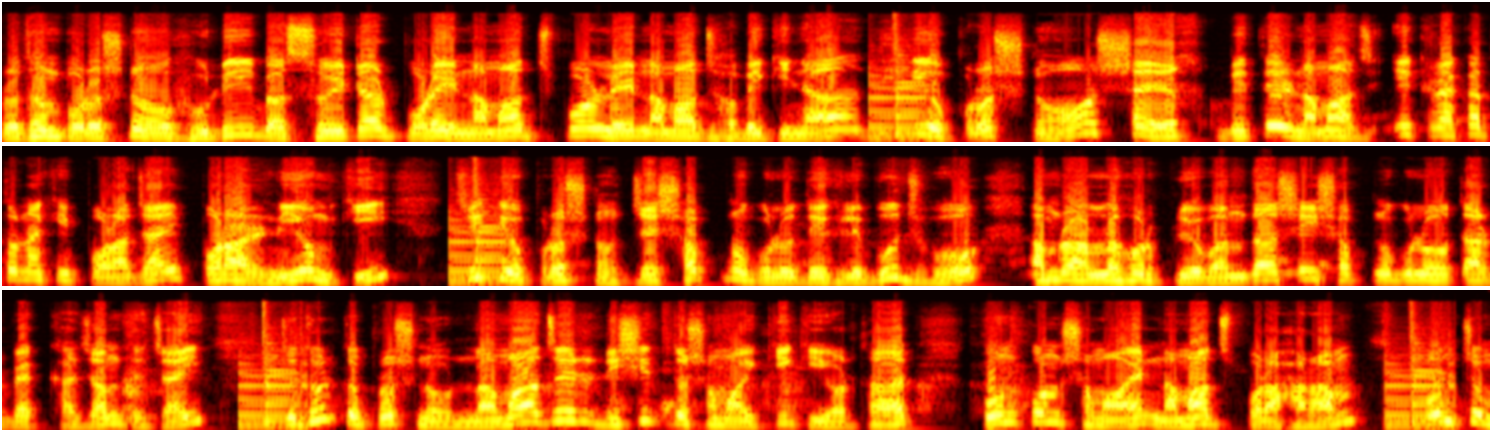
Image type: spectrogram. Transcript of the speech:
প্রথম প্রশ্ন, হুডি বা সোয়েটার পরে নামাজ পড়লে নামাজ হবে কিনা? দ্বিতীয় প্রশ্ন, শেখ, বেতের নামাজ এক রাকাত নাকি পড়া যায়? পড়ার নিয়ম কি? তৃতীয় প্রশ্ন, যে স্বপ্নগুলো দেখলে বুঝব, আমরা আল্লাহর প্রিয় বান্দা, সেই স্বপ্নগুলো তার ব্যাখ্যা জানতে চাই। চতুর্থ প্রশ্ন, নামাজের নিষিদ্ধ সময় কি কি? অর্থাৎ কোন কোন সময় নামাজ পড়া হারাম? পঞ্চম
